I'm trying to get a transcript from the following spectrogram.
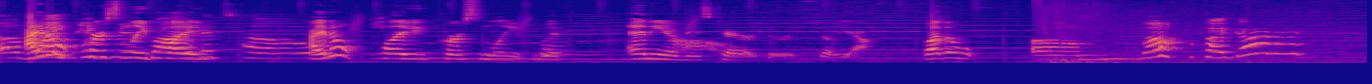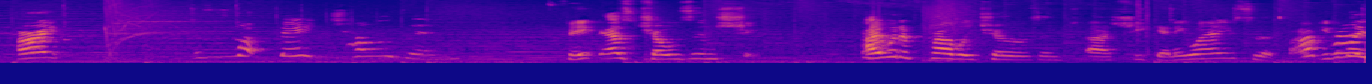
I don't personally play- the toe. I don't play personally with any of these characters. So yeah. By the um, No, I got it. all right, This is what fate chosen. fate has chosen Sheik. I would have probably chosen uh, Sheik anyway, so that's fine. I You can play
